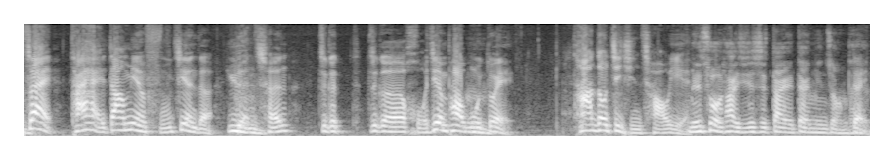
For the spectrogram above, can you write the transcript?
在台海当面福建的远程这个这个火箭炮部队，他都进行操演。没错，他已经是待待命状态。对，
